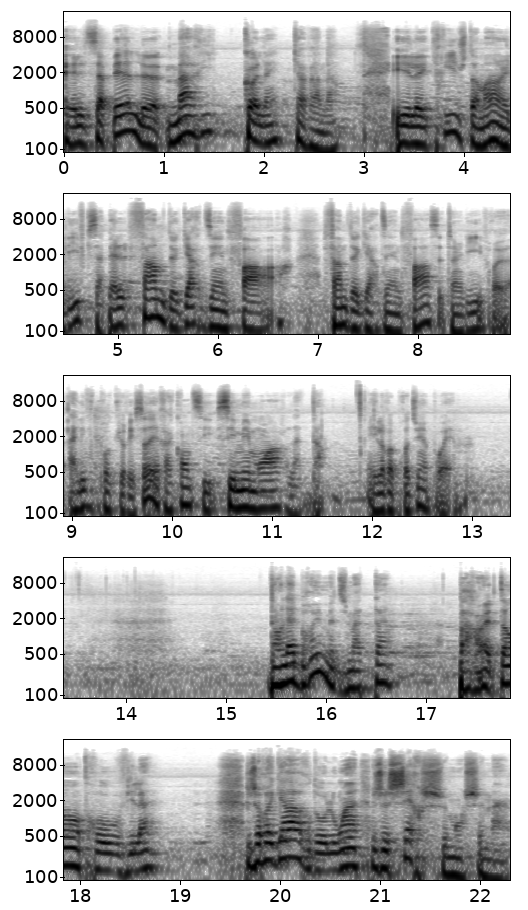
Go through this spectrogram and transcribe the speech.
Elle s'appelle Marie Colin Cavana. Et elle a écrit justement un livre qui s'appelle Femme de gardien de phare. Femme de gardien de phare, c'est un livre, euh, allez vous procurer ça, elle raconte ses, mémoires là-dedans. Et elle reproduit un poème. Dans la brume du matin, par un temps trop vilain, je regarde au loin, je cherche mon chemin.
